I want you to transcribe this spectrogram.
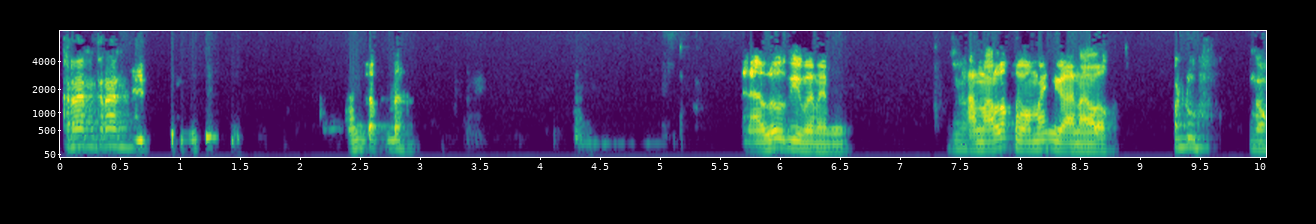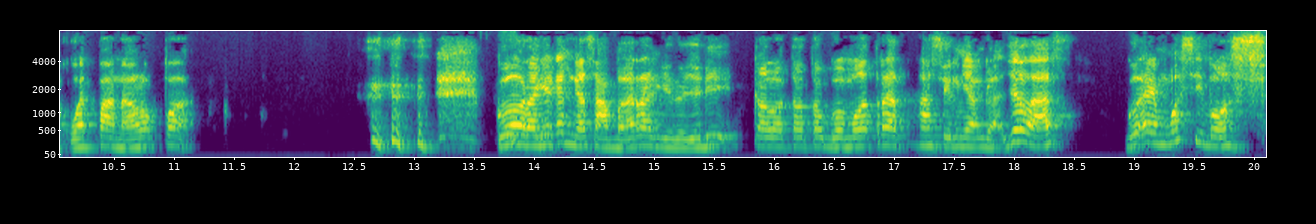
Keren-keren. mantap dah nah lu gimana nih Jujur. analog mau main nggak analog Aduh, nggak kuat pak, analog pak. gue orangnya kan nggak sabaran gitu. Jadi kalau toto gue motret hasilnya nggak jelas, gue emosi bos.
